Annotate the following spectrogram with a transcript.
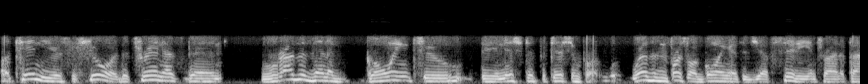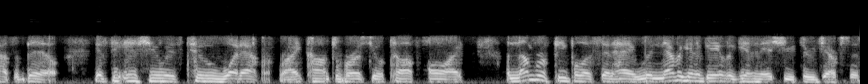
or 10 years for sure, the trend has been rather than a going to the initiative petition, pro- rather than first of all going into Jeff City and trying to pass a bill, if the issue is too whatever, right, controversial, tough, hard, a number of people have said, "Hey, we're never going to be able to get an issue through Jefferson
